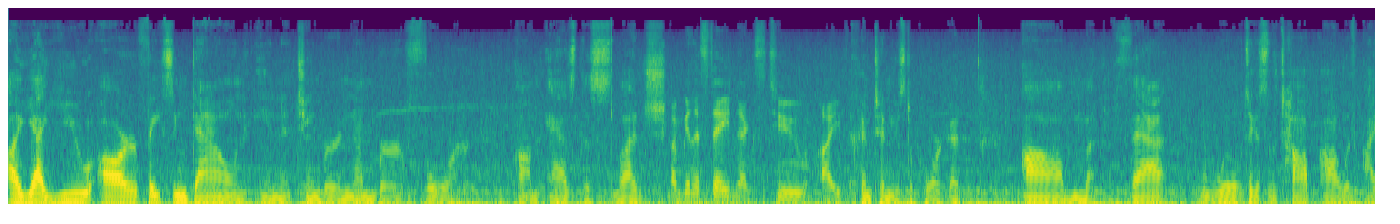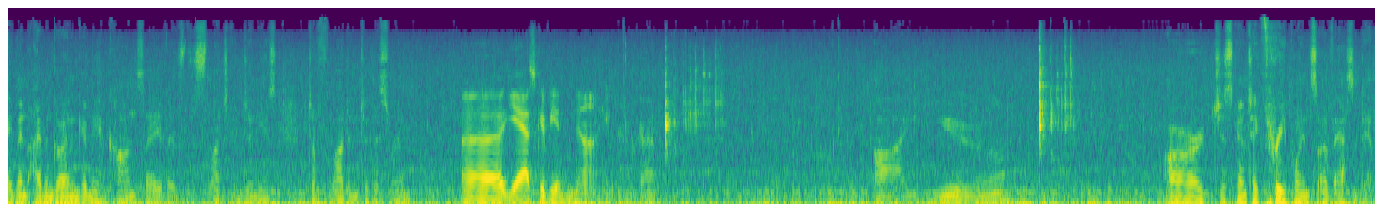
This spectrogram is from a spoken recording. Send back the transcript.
Uh, yeah, you are facing down in chamber number four. Um, as the sludge I'm gonna stay next to Ivan. continues to pour. Good. Um, that will take us to the top uh, with Ivan. Ivan, go ahead and give me a con save as the sludge continues to flood into this room. uh, yeah, it's gonna be a nine. Okay. Uh, you are just going to take three points of acid damage.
